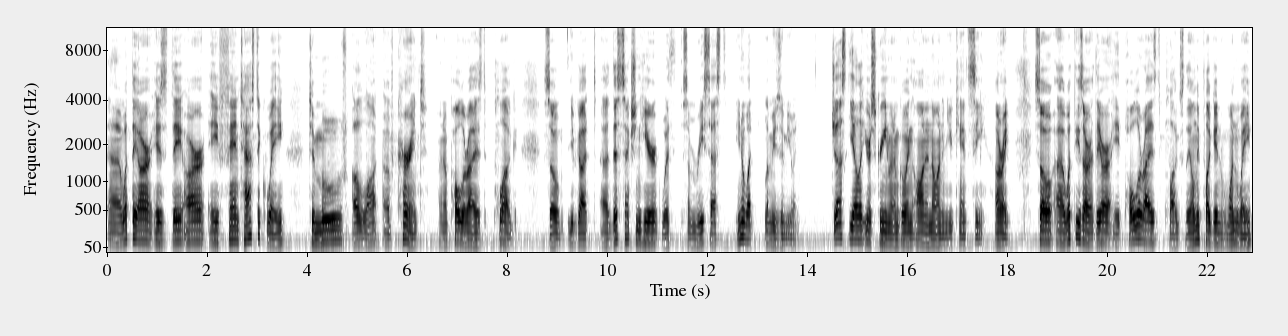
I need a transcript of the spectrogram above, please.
Uh, what they are is they are a fantastic way to move a lot of current on a polarized plug. So you've got uh, this section here with some recessed. You know what? Let me zoom you in. Just yell at your screen when I'm going on and on and you can't see. All right. So uh, what these are, they are a polarized plug. So they only plug in one way.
